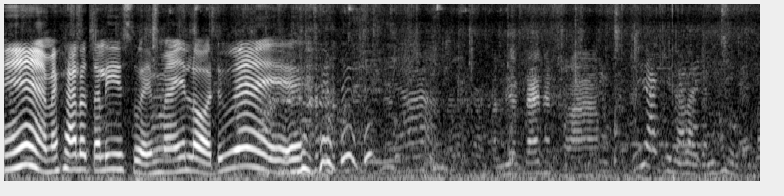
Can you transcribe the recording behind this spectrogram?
นี่แม่ค้าลอตเตอรี่สวยไหมหล่อด้วยมันเลือกได้นะครับไม่อยากกินอะไรกันหิวไหม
